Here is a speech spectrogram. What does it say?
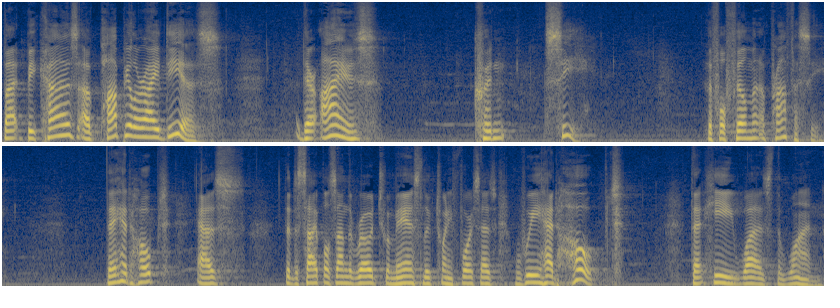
But because of popular ideas, their eyes couldn't see the fulfillment of prophecy. They had hoped, as the disciples on the road to Emmaus, Luke 24 says, we had hoped that he was the one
